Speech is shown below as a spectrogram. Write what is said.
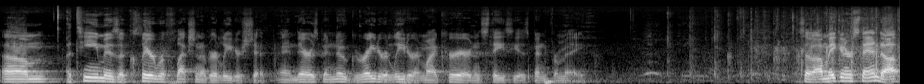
Um, a team is a clear reflection of their leadership, and there has been no greater leader in my career than Stacy has been for me. So I'm making her stand up.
